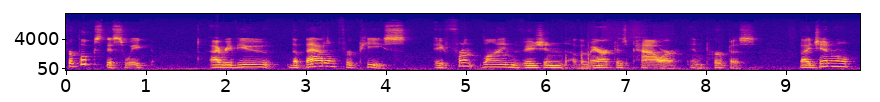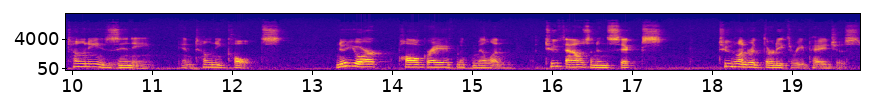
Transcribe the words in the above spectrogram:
For books this week, I review The Battle for Peace, a frontline vision of America's power and purpose by General Tony Zinni and Tony Koltz. New York, Palgrave Macmillan, 2006, 233 pages.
